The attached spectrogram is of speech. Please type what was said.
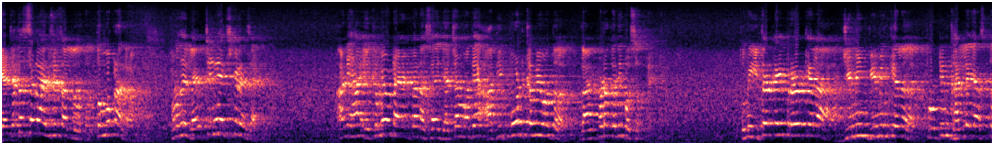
याच्यातच सगळं आयुष्य चाललं होतं. तो मोकळा करा म्हणून हे लाईफ चेंजिंग एक्सपिरियन्स आहे. आणि हा एकमेव डायट प्लॅन असा आहे ज्याच्यामध्ये आधी पोट कमी होतं गालफडं कधी बसत तुम्ही इतर काही प्रयोग केला जिमिंग बिमिंग केलं प्रोटीन खाल्ले जास्त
